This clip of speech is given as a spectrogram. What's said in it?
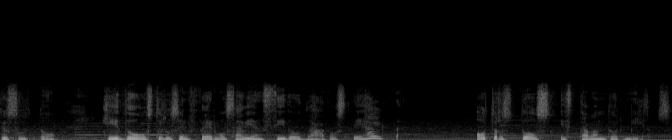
resultó que dos de los enfermos habían sido dados de alta. Otros dos estaban dormidos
